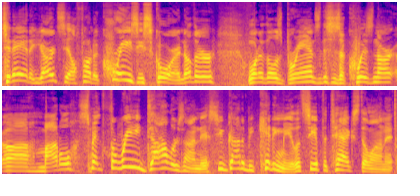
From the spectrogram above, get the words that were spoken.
Today at a yard sale, found a crazy score. Another one of those brands. This is a Cuisinart uh, model. Spent $3 on this. You've got to be kidding me. Let's see if the tag's still on it.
